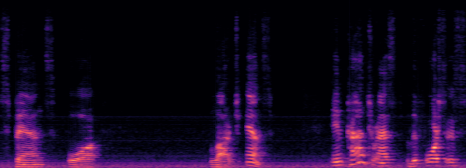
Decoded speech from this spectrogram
spans or large ends. In contrast, the forces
